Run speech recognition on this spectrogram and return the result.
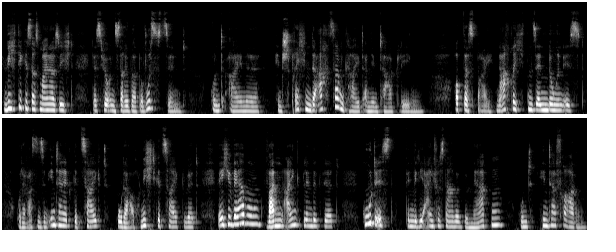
Wichtig ist aus meiner Sicht, dass wir uns darüber bewusst sind und eine entsprechende Achtsamkeit an den Tag legen. Ob das bei Nachrichtensendungen ist oder was uns im Internet gezeigt oder auch nicht gezeigt wird, welche Werbung wann eingeblendet wird. Gut ist, wenn wir die Einflussnahme bemerken und hinterfragen.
